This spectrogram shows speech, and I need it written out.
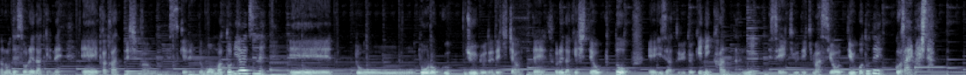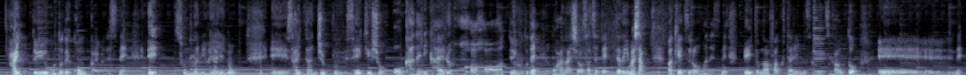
なのでそれだけね、えー、かかってしまうんですけれども、まあ、とりあえずね、えー、と、登録10秒でできちゃうので、それだけしておくと、えいざという時に簡単に請求できますよっていうことでございました。はい。ということで、今回はですね、え、そんなに早いの、えー、最短10分で請求書をお金に変える方法ということでお話をさせていただきました。まあ、結論はですね、ペイトナーファクタリングさんを使うと、えー、ね、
